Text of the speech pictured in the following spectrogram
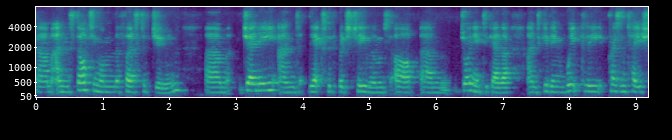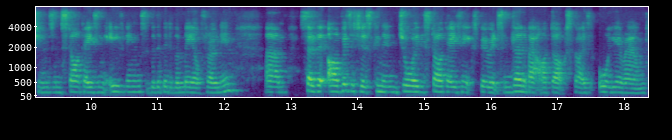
Um, and starting on the 1st of June, um, Jenny and the Exford Bridge tea rooms are um, joining together and giving weekly presentations and stargazing evenings with a bit of a meal thrown in um, so that our visitors can enjoy the stargazing experience and learn about our dark skies all year round.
